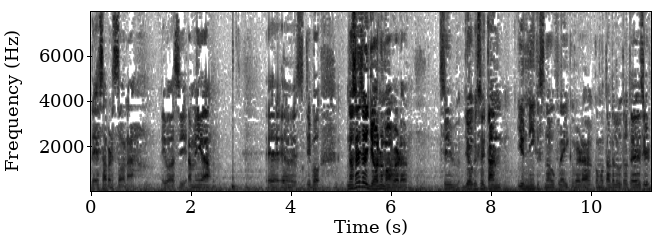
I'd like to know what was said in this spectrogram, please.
de esa persona. Digo así, amiga. Eh, es tipo, no sé si soy yo nomás, ¿verdad? Sí, yo que soy tan unique snowflake, ¿verdad? Como tanto le gusta a ustedes decir.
